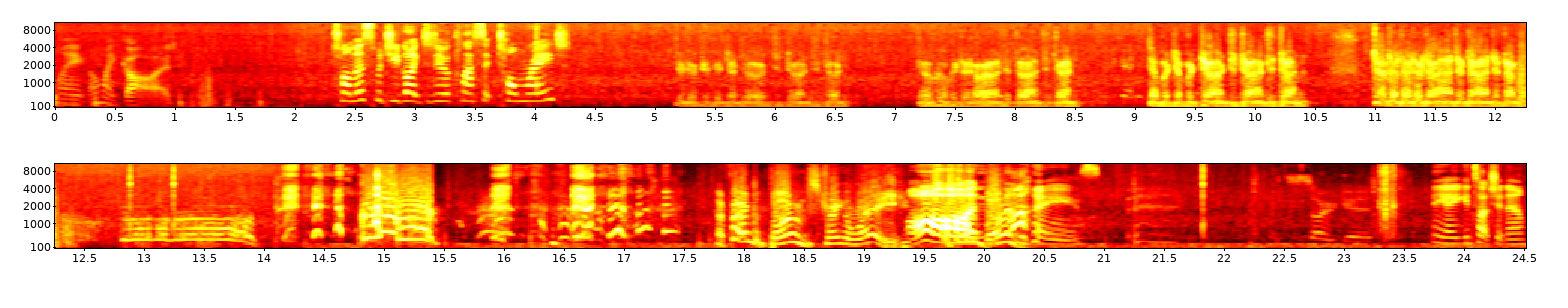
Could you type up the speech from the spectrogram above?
Like, oh my god. Thomas, would you like to do a classic Tom raid? I found the bone straight away. Oh, nice. So good. Yeah, you can touch it now.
